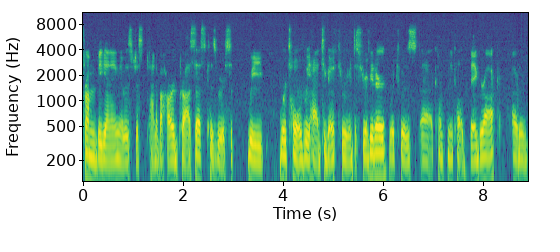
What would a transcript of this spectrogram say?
from the beginning, it was just kind of a hard process because we were, we were told we had to go through a distributor, which was uh, a company called Big Rock out of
